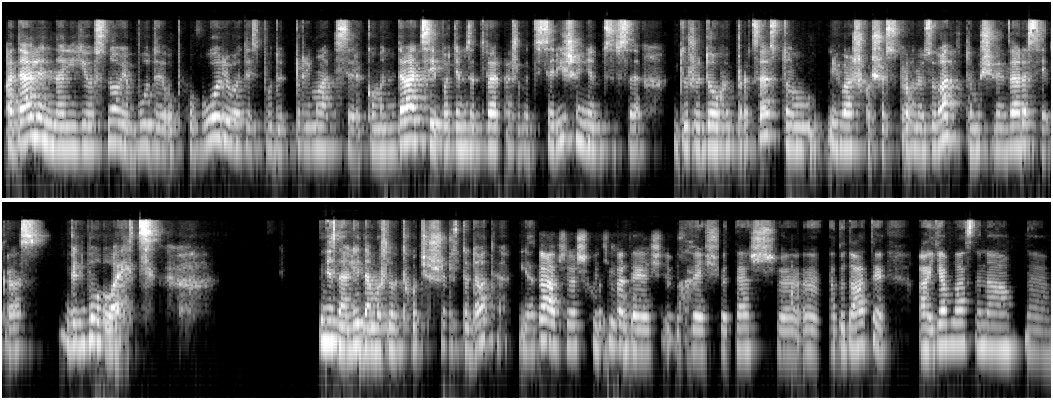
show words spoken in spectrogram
а далі на її основі буде обговорюватись, будуть прийматися рекомендації, потім затверджуватися рішення. Це все дуже довгий процес, тому і важко щось спрогнозувати, тому що він зараз якраз відбувається. Не знаю, Ліда, можливо, ти хочеш щось додати? Я Так, вже ж хотіла дещо, дещо теж е, е, додати. А Я, власне, на, е,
